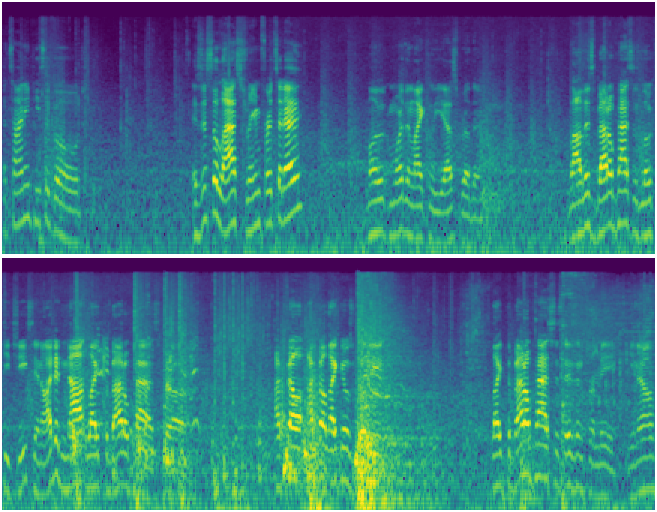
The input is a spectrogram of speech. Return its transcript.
A tiny piece of gold. Is this the last stream for today? More, than likely, yes, brother. Wow, this battle pass is low-key cheeks. You know, I did not like the battle pass, bro. I felt I felt like it was really like the battle pass just isn't for me, you know?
